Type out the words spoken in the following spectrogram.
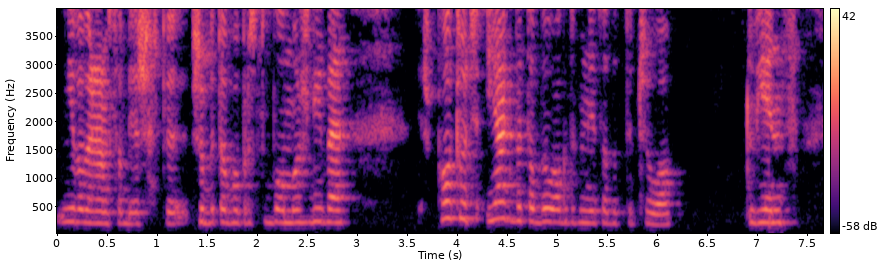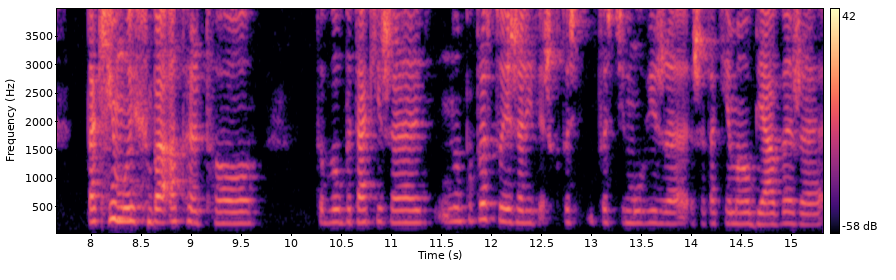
nie wyobrażam sobie, żeby, żeby to po prostu było możliwe, wiesz, poczuć, jakby to było, gdyby mnie to dotyczyło. Więc taki mój chyba apel to to byłby taki, że no po prostu jeżeli wiesz, ktoś, ktoś ci mówi, że, że takie ma objawy, że,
